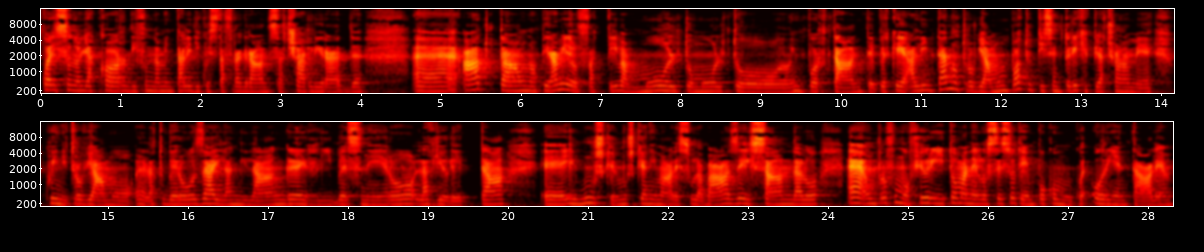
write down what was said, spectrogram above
Quali sono gli accordi fondamentali di questa fragranza Charlie Red? Eh, ha tutta una piramide olfattiva molto molto importante perché all'interno troviamo un po' tutti i sentori che piacciono a me quindi troviamo eh, la tuberosa, il lang ylang, il ribes nero, la violetta eh, il muschio, il muschio animale sulla base, il sandalo, è un profumo fiorito ma nello stesso tempo comunque orientale.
